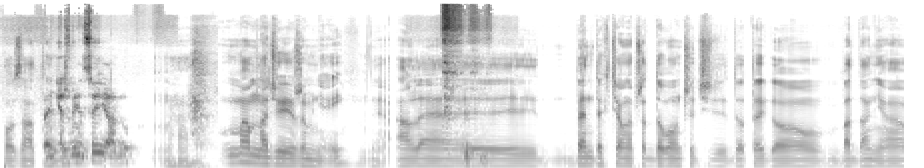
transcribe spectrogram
Poza tym. Będziesz więcej jadł? Mam nadzieję, że mniej, ale y, będę chciał na przykład dołączyć do tego badania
